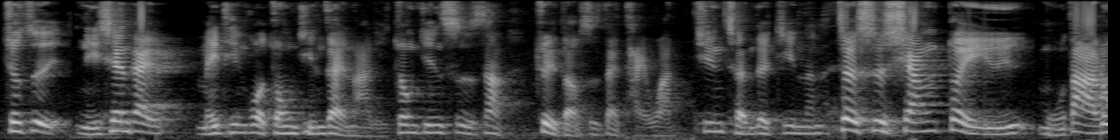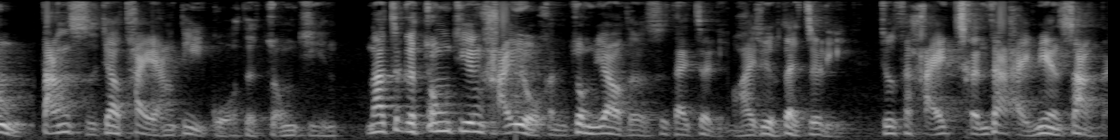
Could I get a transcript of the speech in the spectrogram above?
就是你现在没听过中金在哪里？中金事实上最早是在台湾，金城的金呢，这是相对于母大陆当时叫太阳帝国的中金。那这个中金还有很重要的是在这里，还是在这里，就是还沉在海面上的，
